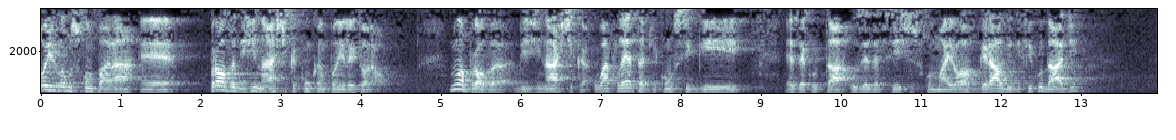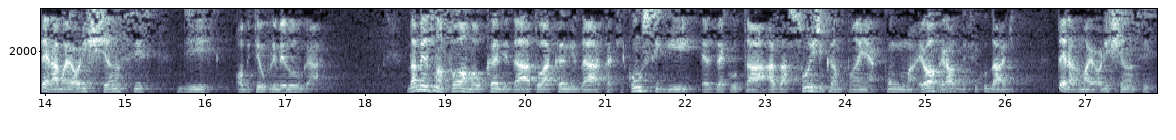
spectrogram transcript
Hoje vamos comparar é, prova de ginástica com campanha eleitoral. Numa prova de ginástica, o atleta que conseguir executar os exercícios com maior grau de dificuldade terá maiores chances de obter o primeiro lugar. Da mesma forma, o candidato ou a candidata que conseguir executar as ações de campanha com maior grau de dificuldade terá maiores chances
